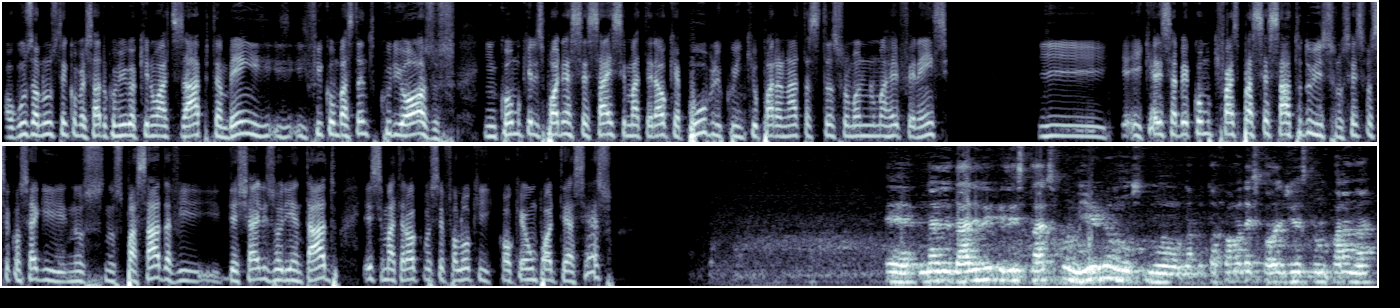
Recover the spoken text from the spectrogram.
alguns alunos têm conversado comigo aqui no WhatsApp também e, e, ficam bastante curiosos em como que eles podem acessar esse material que é público, em que o Paraná está se transformando numa referência e, e, querem saber como que faz para acessar tudo isso. Não sei se você consegue nos, nos passar, Davi, e deixar eles orientados, esse material que você falou que qualquer um pode ter acesso. É, na realidade, ele, ele, está disponível no, no, na plataforma da Escola de Gestão do Paraná.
